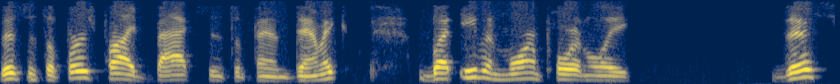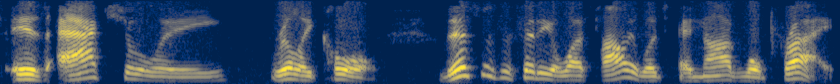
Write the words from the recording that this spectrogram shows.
This is the first Pride back since the pandemic. But even more importantly, this is actually really cool. This is the city of West Hollywood's inaugural Pride.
